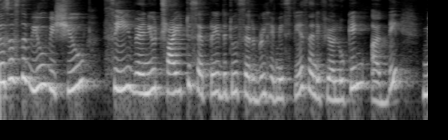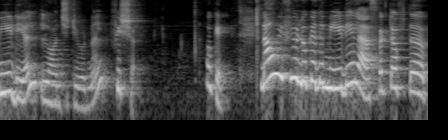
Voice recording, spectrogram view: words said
this is the view which you see when you try to separate the two cerebral hemispheres and if you are looking at the medial longitudinal fissure. Okay. Now if you look at the medial aspect of the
